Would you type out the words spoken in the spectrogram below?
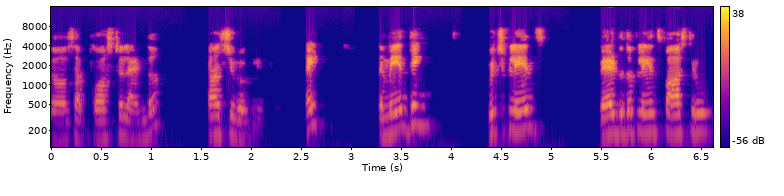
the subcostal, and the transtubercular, right? The main thing, which planes, where do the planes pass through?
